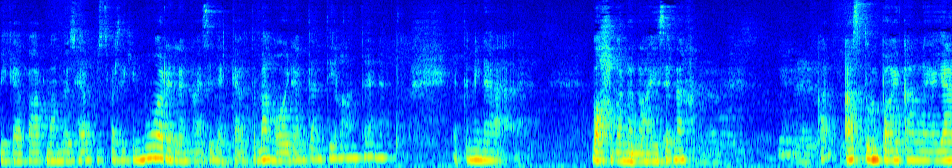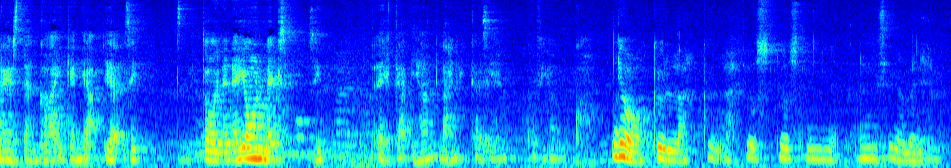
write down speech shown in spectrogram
mikä varmaan myös helposti varsinkin nuorille naisille käy, että mä hoidan tämän tilanteen, että, että minä vahvana naisena astun paikalle ja järjestän kaiken ja, ja sit toinen ei onneksi sit ehkä ihan lähdekään siihen kuvioon mukaan. Joo, kyllä, kyllä. Just, just niin, niin siinä menee.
